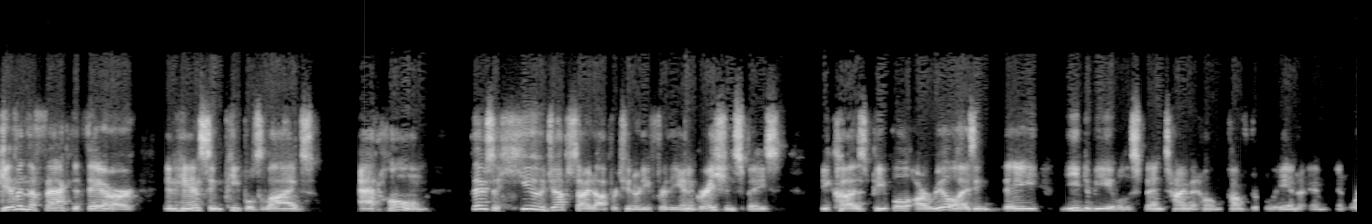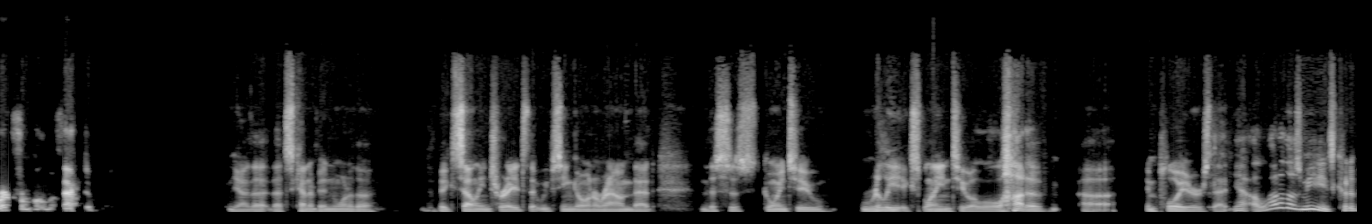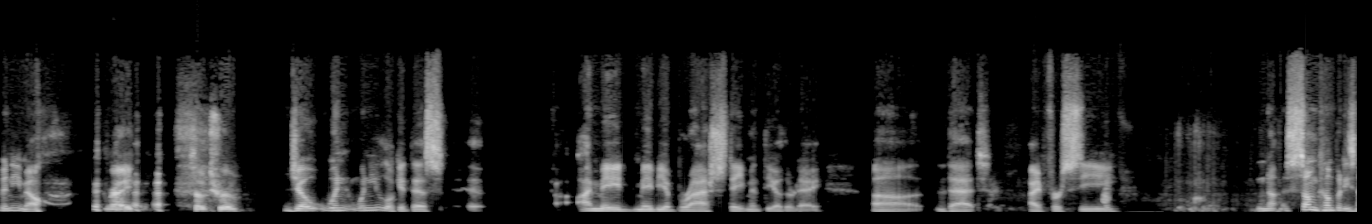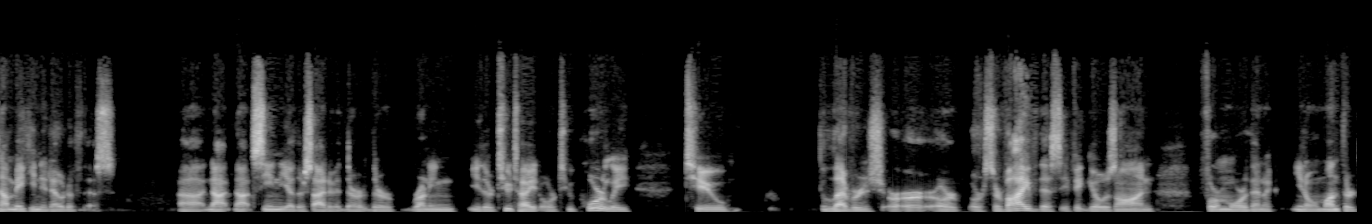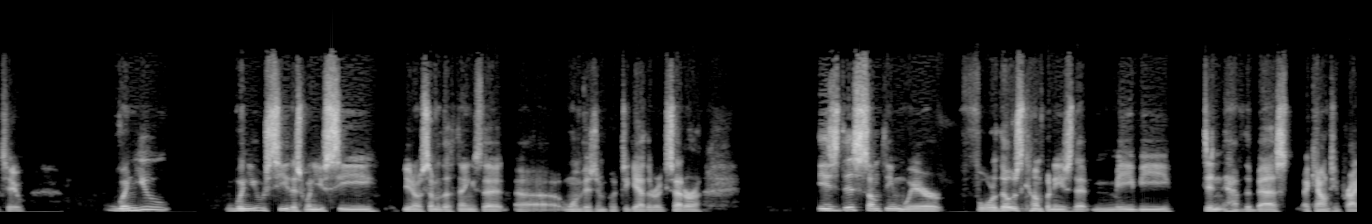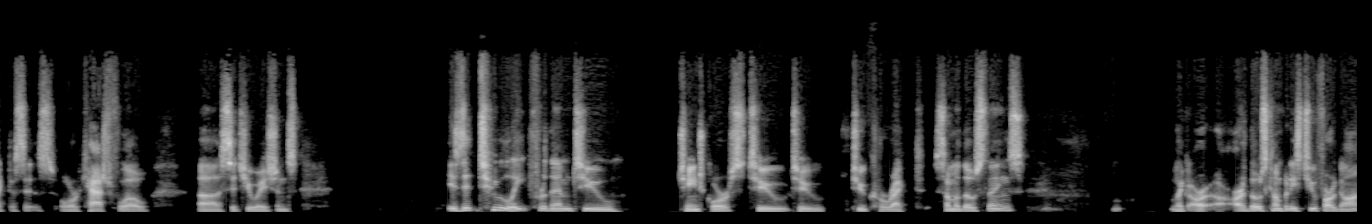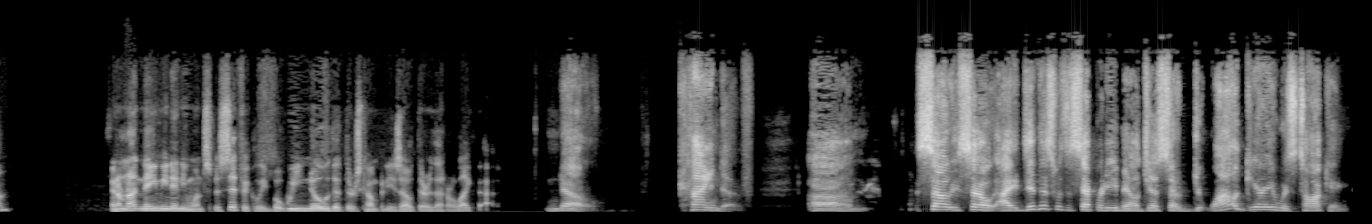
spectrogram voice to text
given the fact that they are enhancing people's lives at home there's a huge upside opportunity for the integration space because people are realizing they need to be able to spend time at home comfortably and, and, and work from home effectively. Yeah, that, that's kind of been one of the, the big selling trades that we've seen going around that this is going to really explain to a lot of uh, employers that, yeah, a lot of those meetings could have been email. right. So true. Joe, when, when you look at this, I made maybe a brash statement the other day uh, that I foresee not, some companies not making it out of this, uh, not not seeing the other side of it. They're they're running either too tight or too poorly to leverage or or, or survive this if it goes on for more than a you know a month or two. When you when you see this, when you see you know some of the things that uh, One Vision put together, et cetera, is this something where for those companies that maybe didn't have the best accounting practices or cash flow uh, situations is it too late for them to change course to to to correct some of those things? Like are are those companies too far gone and i'm not naming anyone specifically but we know that there's companies out there that are like that. No. Kind of. Um so so i did this with a separate email just so while gary was talking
